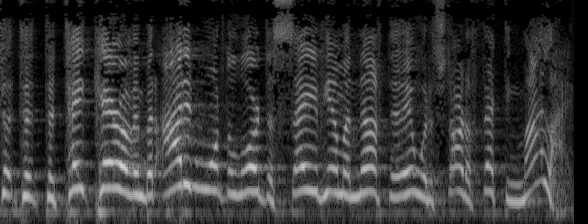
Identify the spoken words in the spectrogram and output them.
to, to, to take care of him, but I didn't want the Lord to save him enough that it would start affecting my life.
